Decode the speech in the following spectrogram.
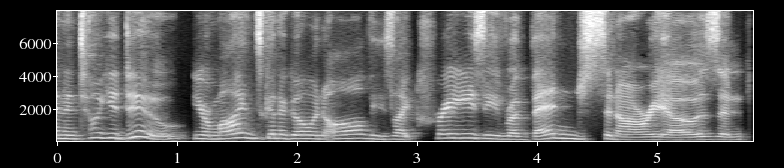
And until you do, your mind's going to go in all these like crazy revenge scenarios. And,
